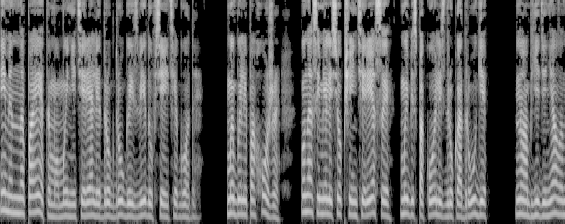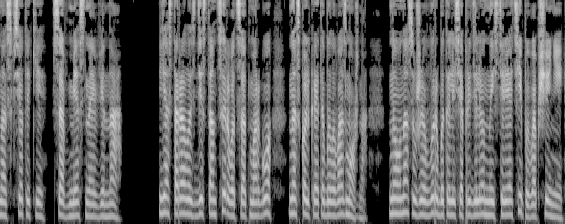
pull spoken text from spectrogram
Именно поэтому мы не теряли друг друга из виду все эти годы. Мы были похожи, у нас имелись общие интересы, мы беспокоились друг о друге, но объединяла нас все-таки совместная вина. Я старалась дистанцироваться от Марго, насколько это было возможно, но у нас уже выработались определенные стереотипы в общении,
